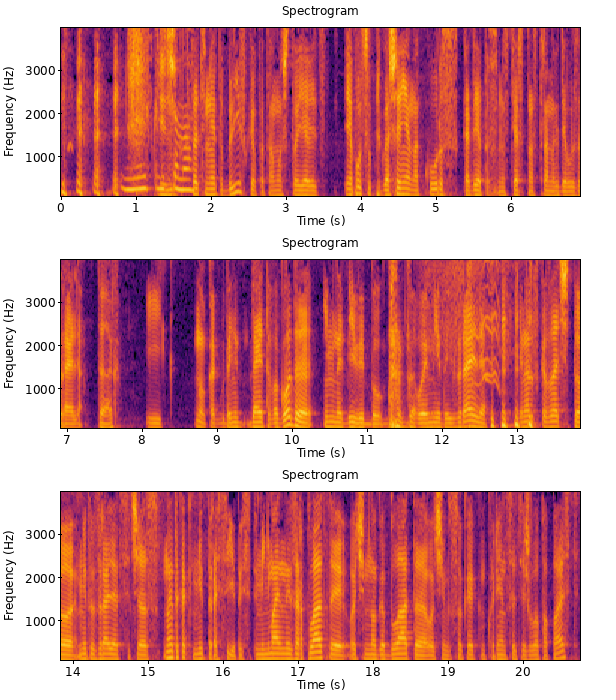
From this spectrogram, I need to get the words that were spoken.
Не И, исключено. Кстати, мне это близко, потому что я ведь... Я получил приглашение на курс кадетов Министерства иностранных дел Израиля. Так. И ну, как бы до, до этого года именно Биби был главой МИДа Израиля. И надо сказать, что МИД Израиля это сейчас... Ну, это как МИД России. То есть это минимальные зарплаты, очень много блата, очень высокая конкуренция, тяжело попасть.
